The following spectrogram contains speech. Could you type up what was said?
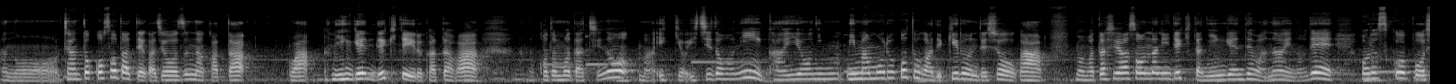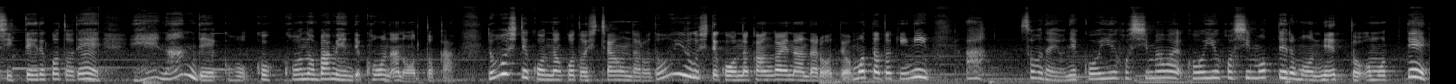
あのちゃんと子育てが上手な方は人間できている方はあの子どもたちの、まあ、一挙一動に寛容に見守ることができるんでしょうが、まあ、私はそんなにできた人間ではないのでホロスコープを知っていることで「えー、なんでこうここの場面でこうなの?」とか「どうしてこんなことしちゃうんだろうどういうしてこんな考えなんだろう?」って思った時にあそうだよねこういう星回こういう星持ってるもんねと思って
